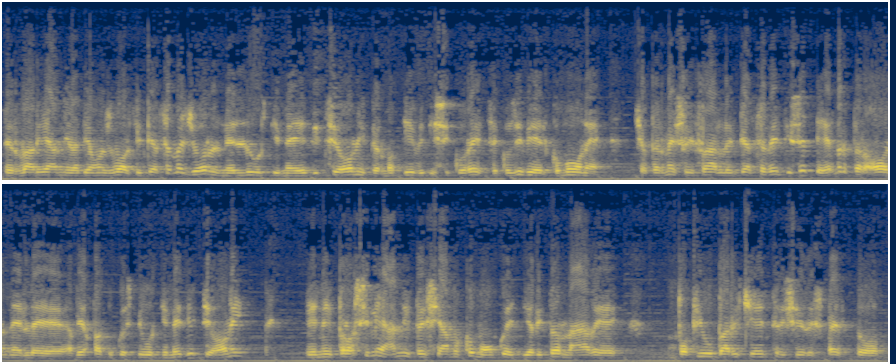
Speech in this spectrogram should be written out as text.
per vari anni l'abbiamo svolto in Piazza Maggiore, nelle ultime edizioni per motivi di sicurezza e così via il Comune ci ha permesso di farlo in Piazza 20 settembre, però nelle, abbiamo fatto queste ultime edizioni e nei prossimi anni pensiamo comunque di ritornare un po' più baricentrici rispetto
